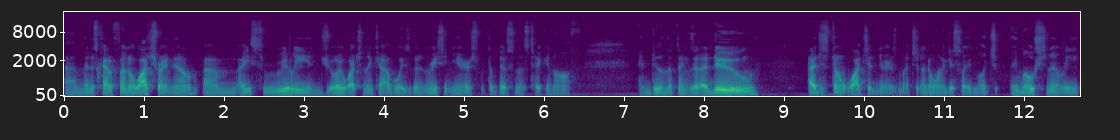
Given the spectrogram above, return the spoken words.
Um, and it's kind of fun to watch right now. Um, I used to really enjoy watching the Cowboys, but in recent years, with the business taking off and doing the things that I do, I just don't watch it near as much, and I don't want to get so emo- emotionally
